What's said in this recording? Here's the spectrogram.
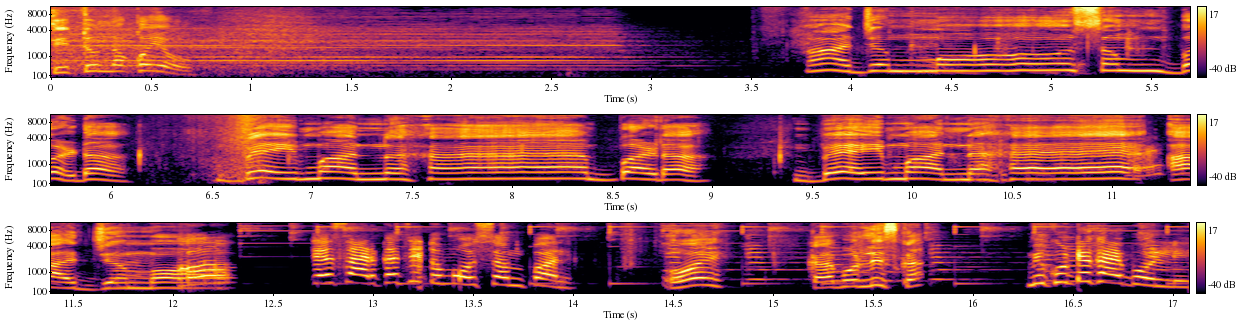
तिथून नको येऊ. आज मौसम बडा बेईमान है बडा बेईमान है आज मौ हो त्यासारखाच येतो मोसम पण. ओय काय बोललीस का? मी कुठे काय बोलली?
